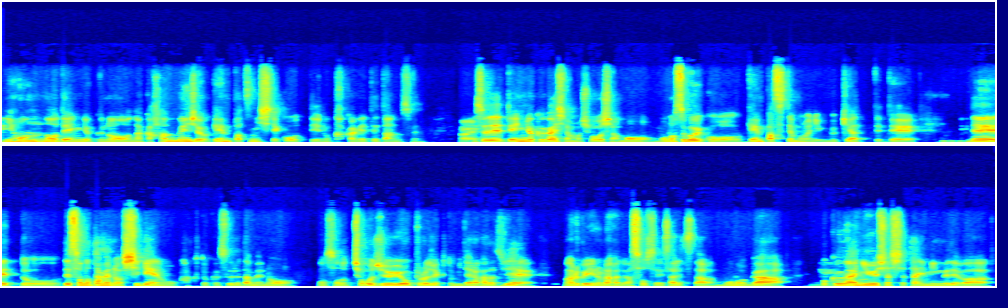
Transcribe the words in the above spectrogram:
日本の電力のなんか半分以上を原発にしていこうっていうのを掲げてたんですよ。はいそれで電力会社も商社もものすごいこう原発ってものに向き合ってて、で、えっと、でそのための資源を獲得するためのもうその超重要プロジェクトみたいな形で、丸紅の中では蘇生されてたものが、僕が入社したタイミングでは、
